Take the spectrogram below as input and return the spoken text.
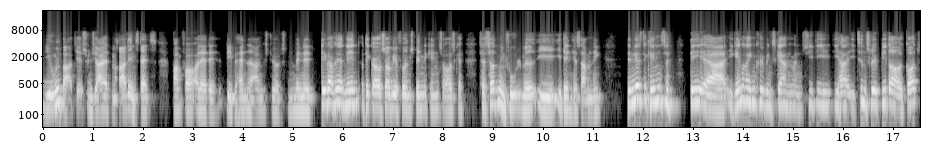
lige umiddelbart, jeg synes jeg, er den rette instans frem for at lade det blive behandlet af Ankestyrelsen. Men øh, det er i hvert fald den ind, og det gør jo så, at vi har fået en spændende kendelse og også skal tage sådan en fugl med i, i den her sammenhæng. Den næste kendelse, det er igen Ringkøbing Skjern, men sige, de, de har i tidens løb bidraget godt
